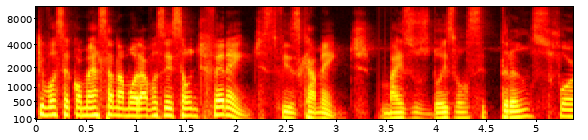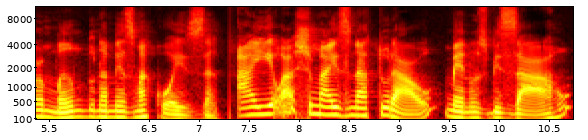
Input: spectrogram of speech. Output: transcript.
Que você começa a namorar, vocês são diferentes fisicamente. Mas os dois vão se transformando na mesma coisa. Aí eu acho mais natural, menos bizarro.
